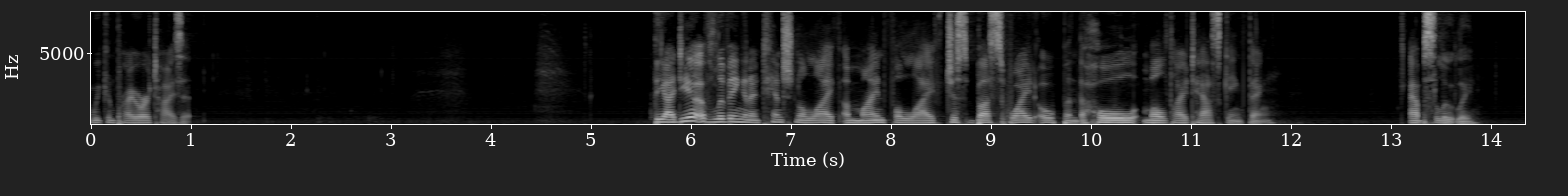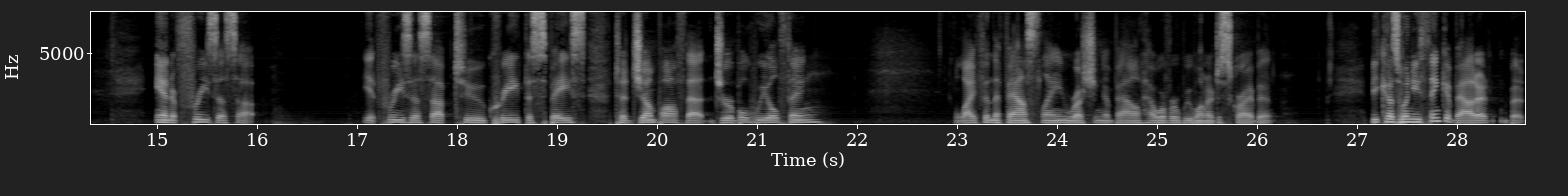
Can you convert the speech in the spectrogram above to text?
We can prioritize it. The idea of living an intentional life, a mindful life, just busts wide open the whole multitasking thing. Absolutely. And it frees us up. It frees us up to create the space to jump off that gerbil wheel thing, life in the fast lane, rushing about, however we want to describe it. Because when you think about it, but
